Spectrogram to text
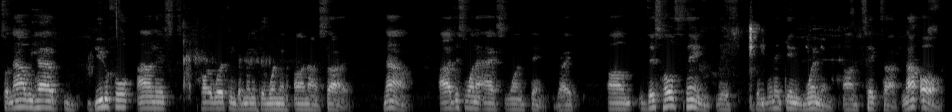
So now we have beautiful, honest, hardworking Dominican women on our side. Now, I just want to ask one thing, right? Um, this whole thing with Dominican women on TikTok, not all,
